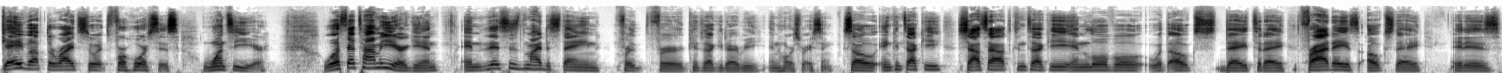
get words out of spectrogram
gave up the rights to it for horses once a year. Well, it's that time of year again, and this is my disdain for for Kentucky Derby and horse racing. So in Kentucky, shouts out Kentucky and Louisville with Oaks Day today. Friday is Oaks Day. It is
